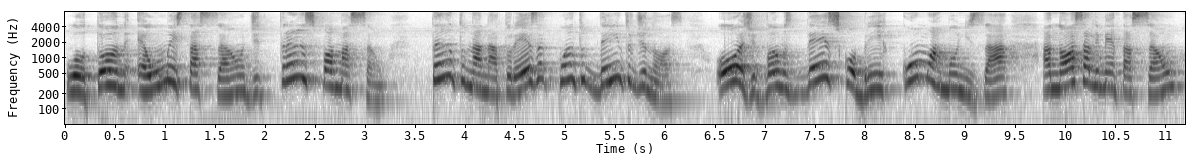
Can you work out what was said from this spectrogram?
O outono é uma estação de transformação, tanto na natureza quanto dentro de nós. Hoje vamos descobrir como harmonizar a nossa alimentação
